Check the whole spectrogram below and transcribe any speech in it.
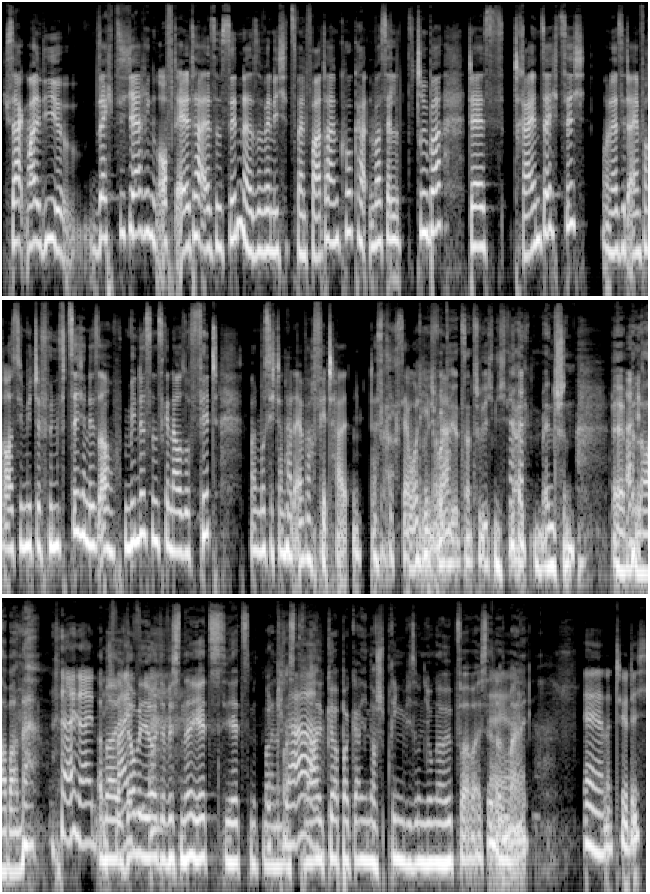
ich sag mal, die 60-Jährigen oft älter als es sind. Also wenn ich jetzt meinen Vater angucke, hatten wir es ja letzt drüber, der ist 63 und er sieht einfach aus wie Mitte 50 und ist auch mindestens genauso fit. Man muss sich dann halt einfach fit halten. Das kriegst du ja wohl also hin, Ich wollte jetzt natürlich nicht die alten Menschen äh, belabern. Ne? Nein, nein. Aber ich, ich glaube, die Leute wissen, ne, jetzt, jetzt mit meinem ja, Astralkörper kann ich noch springen wie so ein junger Hüpfer, weißt du, ja, das meine ich. Ja, ja, natürlich.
